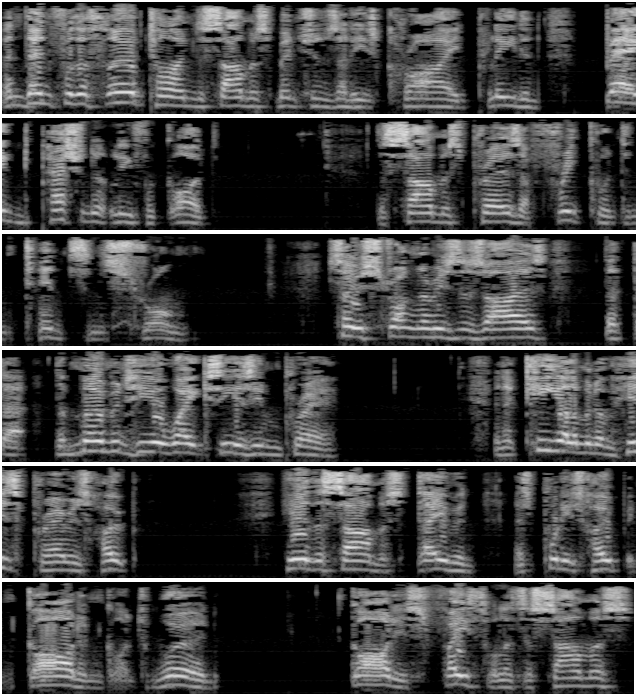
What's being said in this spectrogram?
And then for the third time the psalmist mentions that he's cried, pleaded, begged passionately for God. The psalmist's prayers are frequent, intense and strong. So strong are his desires that the, the moment he awakes he is in prayer. And a key element of his prayer is hope. Here the psalmist, David, has put his hope in God and God's word. God is faithful as the psalmist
